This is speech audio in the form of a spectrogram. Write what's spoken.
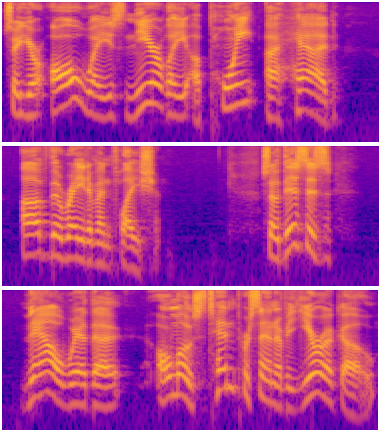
So you're always nearly a point ahead of the rate of inflation. So this is now where the almost 10% of a year ago,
